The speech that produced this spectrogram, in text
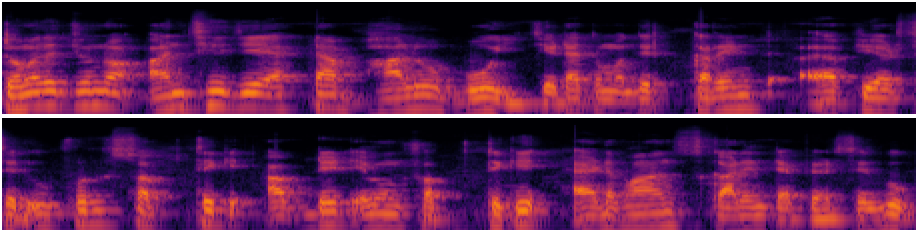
তোমাদের জন্য আনছে যে একটা ভালো বই যেটা তোমাদের কারেন্ট অ্যাফেয়ার্সের উপর সব থেকে আপডেট এবং সব থেকে অ্যাডভান্স কারেন্ট অ্যাফেয়ার্সের বুক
